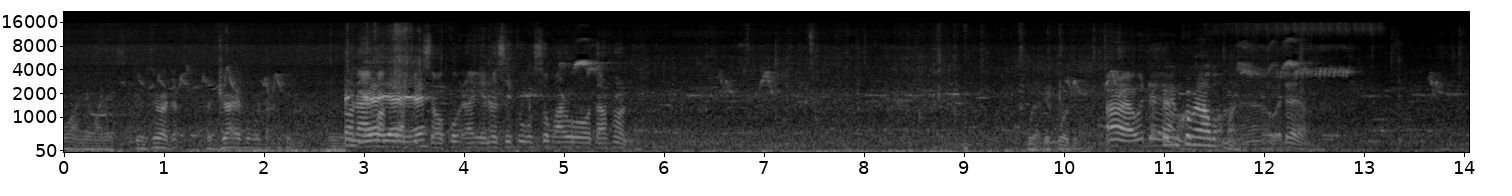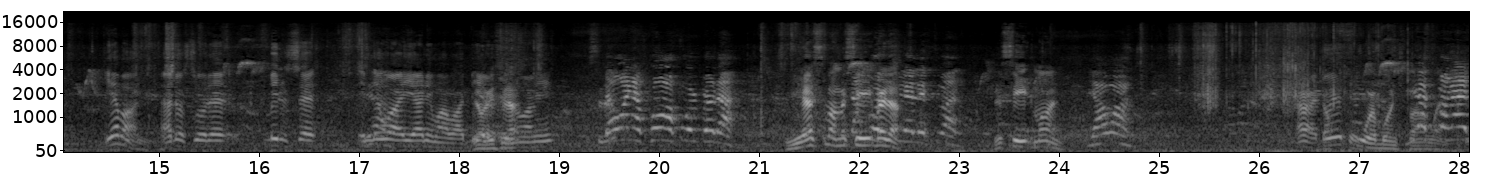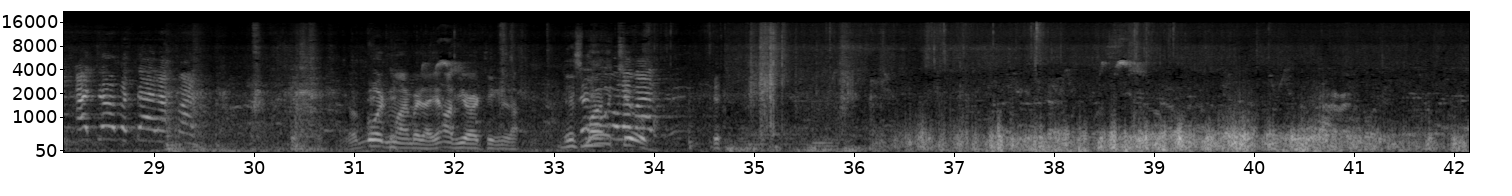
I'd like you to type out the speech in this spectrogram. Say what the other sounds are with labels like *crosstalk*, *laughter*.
it on. Now we never teach them. Who gonna teach you stop here? Swear to God, there's a man who gonna watch out, try, try, it's, it's not funny. Understand what I said? Tell them, man, I call you and say, one, you want to drive out and thing. Front yeah, yeah, yeah, yeah. So, you know, see two Subaru out the front. Where they put? Alright, we're there. Tell them coming out, man. Uh, we're there. Yeah, man. I just saw the bill set in the way animal was there. Yo, you you see know that? what I mean? See That that? one a powerful, brother. Yes, man, I That see it, one brother. fearless one. You see it, man. Yeah, man. Alright, do you think? Four bunch, Yes, man. man. I, I drove a that man. You're good, man, brother. You have your thing, look. This Let's man, go, man.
